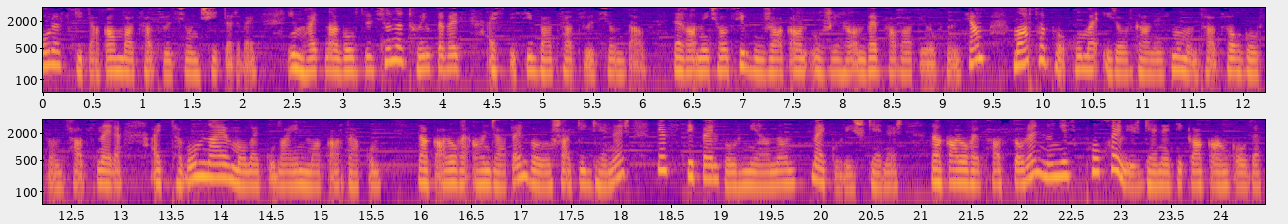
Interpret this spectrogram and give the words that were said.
օրս գիտական բացատրություն չի տրվել։ Իմ հայտնագործությունը թույլ տվեց այսպիսի բացատրություն տալ։ Դեղամիջոցի բուժական ուժի հանդեպ հավատի օգնությամբ մարդը փոխում է իր օրգանիզմում ընթացող գործընթացները, այդ թվում նաև մոլեկուլային մակարդակում։ Նա կարող է անջատել որոշակի գեներ եւ ստիպել, որ միանան մեկ ուրիշ գեներ։ Նա կարող է փաստորեն նույնիսկ փոխել իր գենետիկական կոդը։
